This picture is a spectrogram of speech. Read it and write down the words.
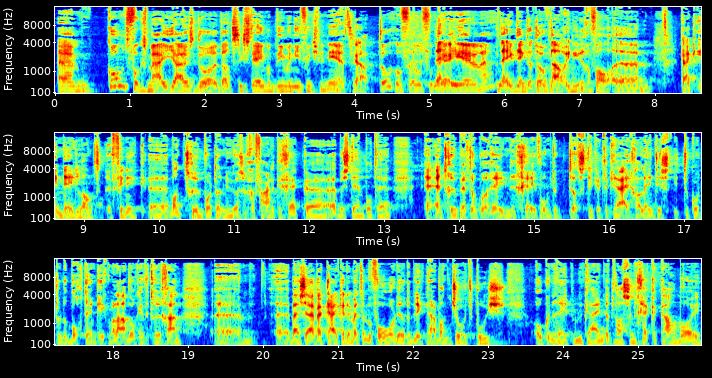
um, komt volgens mij juist door dat systeem op die manier functioneert. Ja. Toch? Of, hoe Nee, kijk jij daarnaar? Nee, ik denk dat ook. Nou, in ieder geval, ehm, kijk, in Nederland vind ik, eh, want Trump wordt dan nu als een gevaarlijke gek eh, bestempeld, hè. En, Trump heeft ook wel redenen gegeven om dat sticker te krijgen. Alleen het is te kort door de bocht, denk ik. Maar laten we ook even teruggaan. Ehm, eh, wij, zijn, wij kijken er met een bevooroordeelde blik naar. Want George Bush, ook een republikein, dat was een gekke cowboy.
